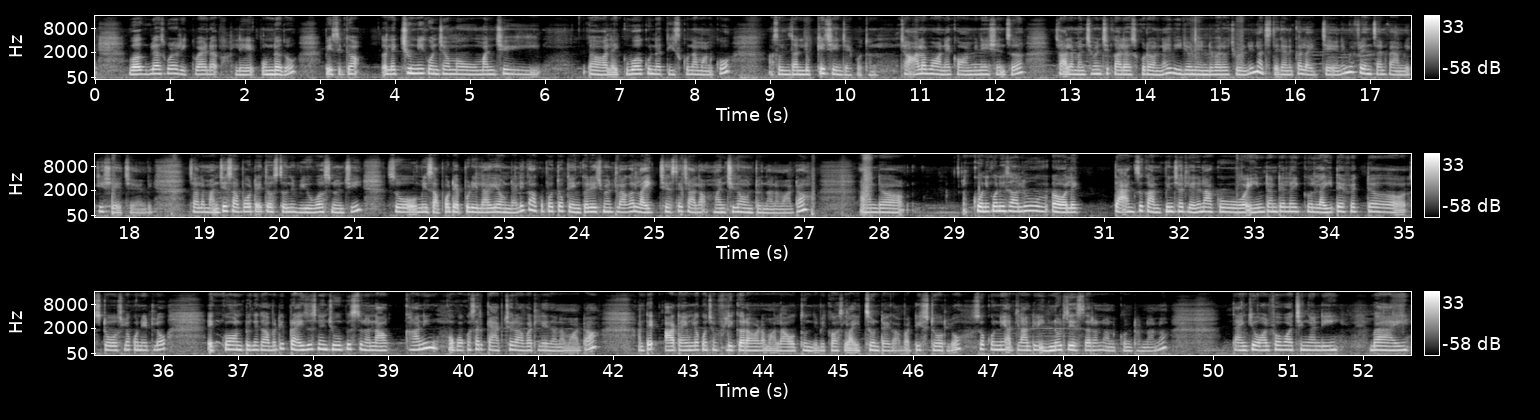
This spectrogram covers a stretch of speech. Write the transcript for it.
వర్క్ బ్లౌజ్ కూడా రిక్వైర్డ్ లే ఉండదు. బేసిక్గా లైక్ చున్నీ కొంచెము మంచి లైక్ వర్క్ ఉన్నది తీసుకున్నాం అనుకో అసలు దాని లుక్కే చేంజ్ అయిపోతుంది. చాలా బాగున్నాయి కాంబినేషన్స్. చాలా మంచి మంచి కలర్స్ కూడా ఉన్నాయి. వీడియోని ఎండ్ వరకు చూడండి. నచ్చితే కనుక లైక్ చేయండి. మీ ఫ్రెండ్స్ అండ్ ఫ్యామిలీకి షేర్ చేయండి. చాలా మంచి సపోర్ట్ అయితే వస్తుంది వ్యూవర్స్ నుంచి. సో మీ సపోర్ట్ ఎప్పుడు ఇలాగే ఉండాలి. కాకపోతే ఒక ఎంకరేజ్మెంట్ లాగా లైక్ చేస్తే చాలా మంచిగా ఉంటుంది అనమాట అండ్ కొన్ని కొన్నిసార్లు లైక్ ట్యాగ్స్ కనిపించట్లేదు. నాకు ఏంటంటే లైక్ లైట్ ఎఫెక్ట్ స్టోర్స్లో కొన్నిట్లో ఎక్కువ ఉంటుంది కాబట్టి ప్రైజెస్ నేను చూపిస్తున్నాను. నాకు కానీ ఒక్కొక్కసారి క్యాప్చర్ అవ్వట్లేదు అనమాట అంటే ఆ టైంలో కొంచెం ఫ్లిక్కర్ అవ్వడం అలా అవుతుంది బికాస్ లైట్స్ ఉంటాయి కాబట్టి స్టోర్లో. సో కొన్ని అట్లాంటివి ఇగ్నోర్ చేస్తారని అనుకుంటున్నాను. Thank you all for watching అండి. బాయ్.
